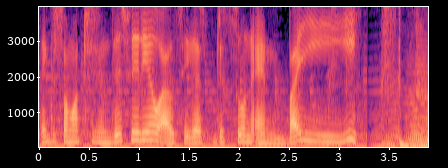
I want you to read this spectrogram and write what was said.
Thank you so much for watching this video. I'll see you guys pretty soon and bye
